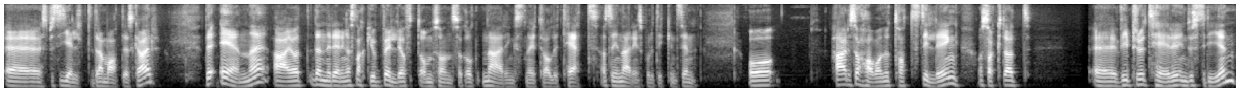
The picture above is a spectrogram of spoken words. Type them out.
eh, spesielt dramatisk her. Det ene er jo at denne regjeringa snakker jo veldig ofte om sånn såkalt næringsnøytralitet, altså i næringspolitikken sin. Og her så har man jo tatt stilling og sagt at eh, vi prioriterer industrien,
